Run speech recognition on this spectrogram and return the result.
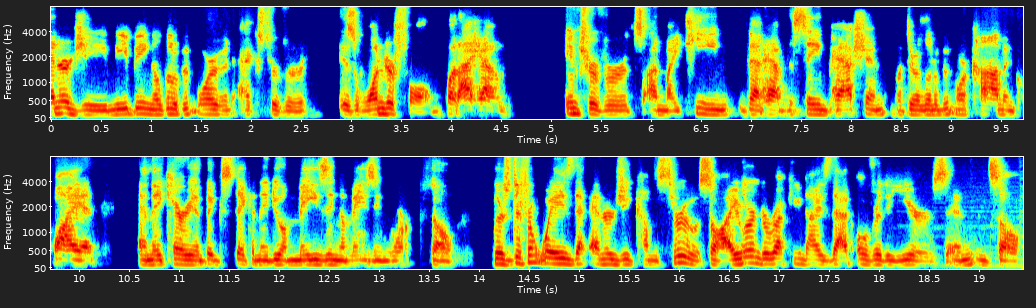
energy, me being a little bit more of an extrovert, is wonderful. But I have introverts on my team that have the same passion, but they're a little bit more calm and quiet, and they carry a big stick and they do amazing, amazing work. So there's different ways that energy comes through. So I learned to recognize that over the years. And, and so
